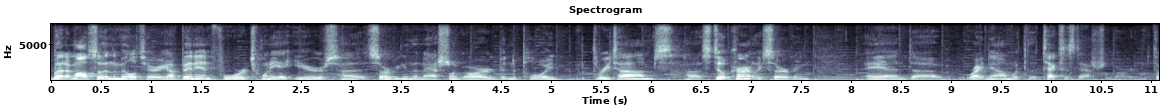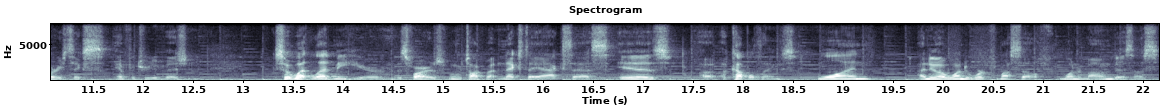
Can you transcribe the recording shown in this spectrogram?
But I'm also in the military. I've been in for 28 years, uh, serving in the National Guard, been deployed three times, uh, still currently serving, and uh, right now I'm with the Texas National Guard, 36th Infantry Division. So what led me here, as far as when we talk about next day access, is a, a couple things. One, I knew I wanted to work for myself, wanted my own business.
